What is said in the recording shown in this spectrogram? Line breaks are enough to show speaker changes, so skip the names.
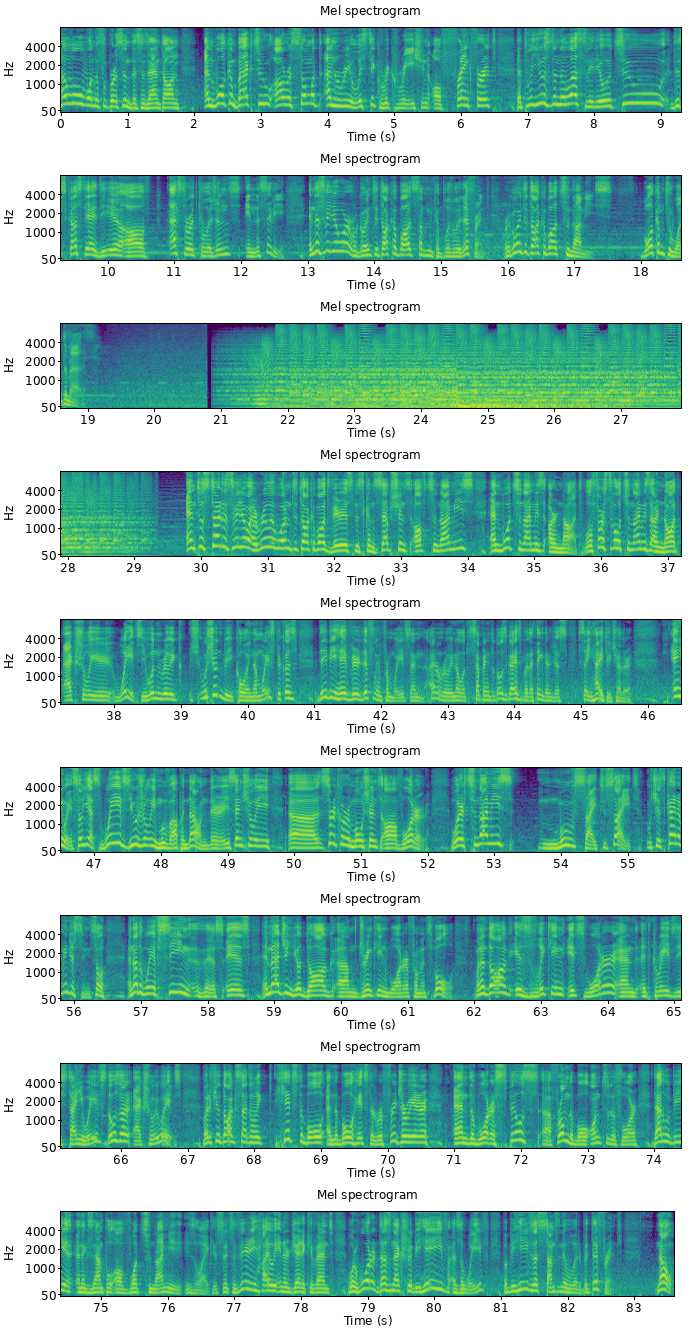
Hello wonderful person, this is Anton, and welcome back to our somewhat unrealistic recreation of Frankfurt that we used in the last video to discuss the idea of asteroid collisions in the city. In this video we're going to talk about something completely different. We're going to talk about tsunamis. Welcome to What Da Math. And to start this video, I really wanted to talk about various misconceptions of tsunamis and what tsunamis are not. Well, first of all, tsunamis are not actually waves. You wouldn't really, we shouldn't be calling them waves because they behave very differently from waves. And I don't really know what's happening to those guys, but I think they're just saying hi to each other. Anyway, so yes, waves usually move up and down. They're essentially uh, circular motions of water, whereas tsunamis move side to side, which is kind of interesting. So another way of seeing this is imagine your dog um, drinking water from its bowl. When a dog is licking its water and it creates these tiny waves, those are actually waves. But if your dog suddenly hits the bowl and the bowl hits the refrigerator and the water spills uh, from the bowl onto the floor, that would be an example of what tsunami is like. So it's a very highly energetic event where water doesn't actually behave as a wave, but behaves as something a little bit different. Now,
